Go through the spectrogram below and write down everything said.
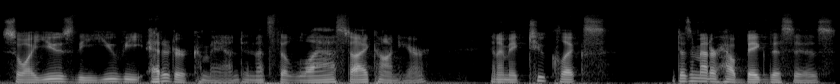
So I use the UV editor command, and that's the last icon here. And I make two clicks. It doesn't matter how big this is,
